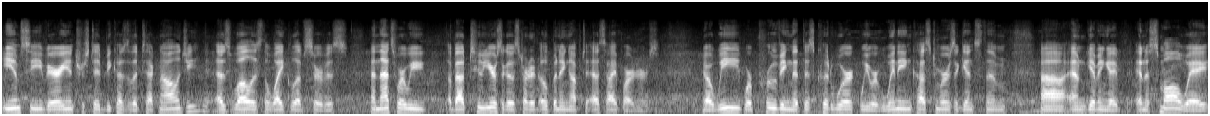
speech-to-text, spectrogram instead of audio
EMC very interested because of the technology as well as the white glove service, and that's where we, about two years ago, started opening up to SI partners. You know, we were proving that this could work, we were winning customers against them, uh, and giving a, in a small way,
